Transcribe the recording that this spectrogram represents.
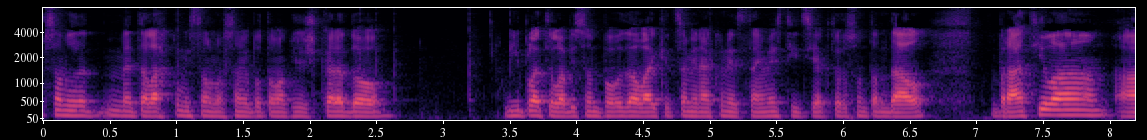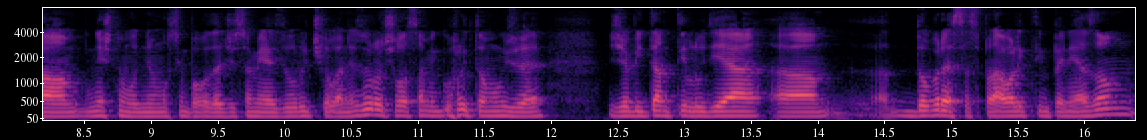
samozrejme tá ľahkomyselnosť sa mi potom akože škaredo vyplatila, by som povedal, aj keď sa mi nakoniec tá investícia, ktorú som tam dal, vrátila a k dnešnému dňu musím povedať, že sa mi aj zúročila. Nezúročila sa mi kvôli tomu, že, že by tam tí ľudia dobre sa správali k tým peniazom,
